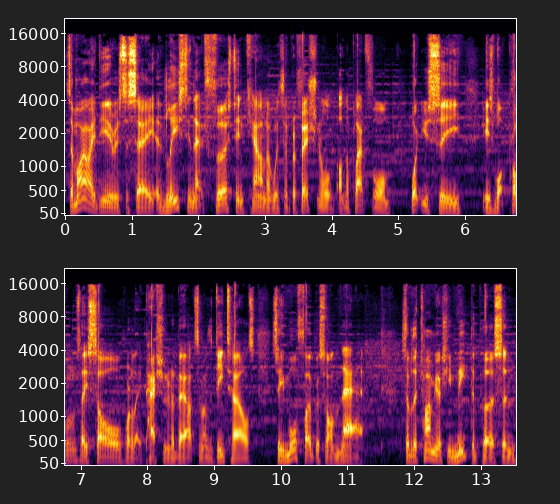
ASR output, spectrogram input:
So my idea is to say, at least in that first encounter with the professional on the platform, what you see is what problems they solve, what are they passionate about, some other details. So you more focus on that. So by the time you actually meet the person,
